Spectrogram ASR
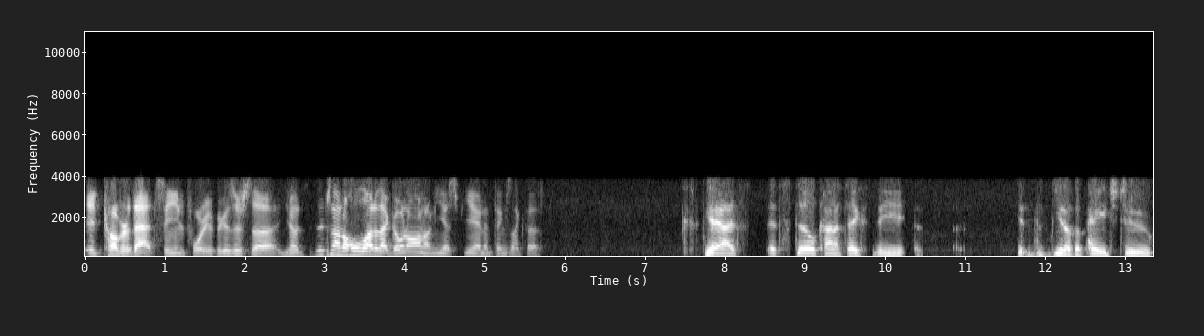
it cover that scene for you because there's uh you know there's not a whole lot of that going on on ESPN and things like that. Yeah, it's it still kind of takes the you know the page two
